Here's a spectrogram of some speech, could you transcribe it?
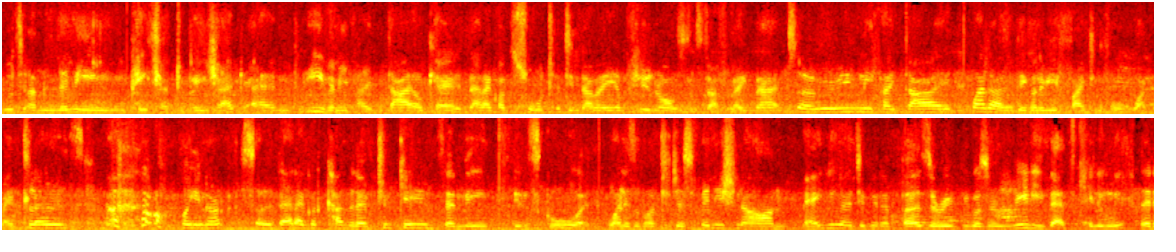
good. I'm living paycheck to paycheck, and even if I die, okay, that I got sorted in that way of funerals and stuff like that. So even if I die, what are they going to be fighting for? What my clothes, you know? So that I got covered. I have two kids, and they in school. One is about to just finish now. I'm begging her to get a bursary because really that's killing me. The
